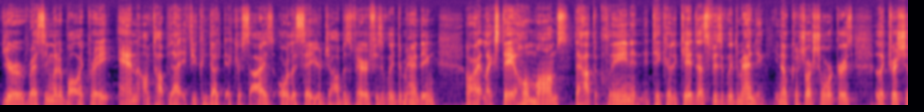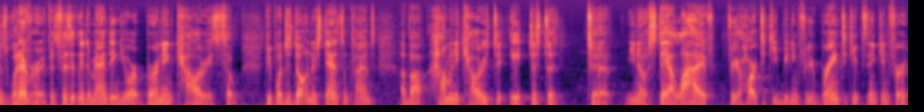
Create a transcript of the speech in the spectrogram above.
your resting metabolic rate. And on top of that if you conduct exercise or let's say your job is very physically demanding all right like stay at home moms that have to clean and take care of the kids that's physically demanding. You know construction workers electricians whatever if it's physically demanding you are burning calories. So people just don't understand sometimes about how many calories to eat just to to you know stay alive for your heart to keep beating, for your brain to keep thinking, for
